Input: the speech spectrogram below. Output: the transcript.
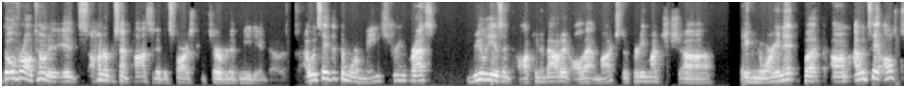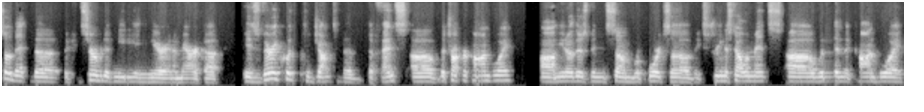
the overall tone it's 100% positive as far as conservative media goes I would say that the more mainstream press really isn't talking about it all that much. They're pretty much uh, ignoring it. But um, I would say also that the, the conservative media here in America is very quick to jump to the defense of the trucker convoy. Um, you know, there's been some reports of extremist elements uh, within the convoy.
